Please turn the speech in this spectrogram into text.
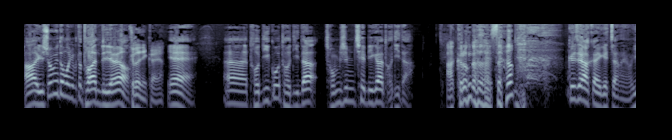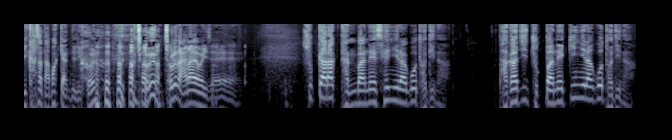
아 이 쇼미더머니보다 더안 들려요. 그러니까요. 예. 아, 더디고 더디다 점심 채비가 더디다. 아, 그런 가사였어요? 그래서 제가 아까 얘기했잖아요. 이 가사 나밖에 안 들릴 걸? 저는, 저는 알아요, 이제. 숟가락 단반에 센이라고 더디나. 바가지 죽반에 낀이라고 더디나.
